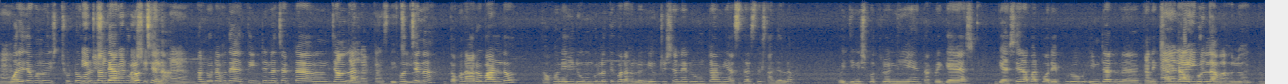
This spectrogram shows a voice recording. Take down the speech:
হ্যাঁ। পরে যখন ওই ছোট হলটাতে আর কুলোচ্ছে না হ্যাঁ। আর ওটা বোধ হয় তিনটে না চারটা জানলা। হচ্ছে না তখন আরও বাড়লো। তখন এই রুমগুলোতে করা হলো। নিউট্রিশনের রুমটা আমি আস্তে আস্তে সাজালাম। ওই জিনিসপত্র নিয়ে তারপরে গ্যাস গ্যাসের আবার পরে পুরো ইন্টার হ্যাঁ, কানেকশনটাও করলাম। হলো একদম।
